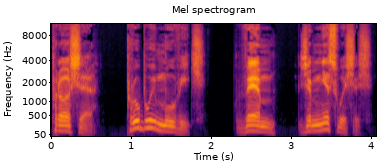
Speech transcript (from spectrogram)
proszę, próbuj mówić. Wiem, że mnie słyszysz.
